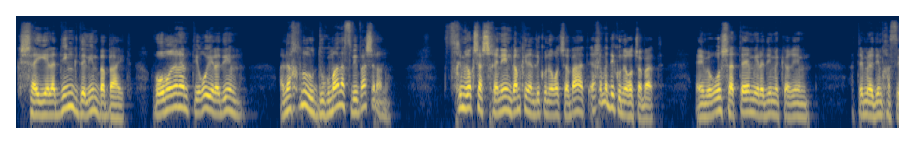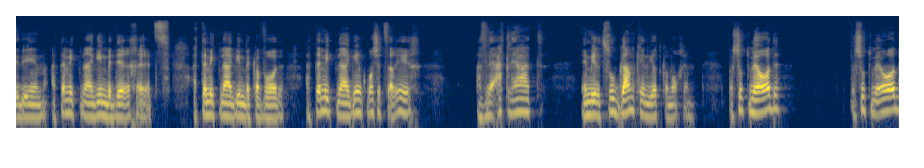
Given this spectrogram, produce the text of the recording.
כשהילדים גדלים בבית, אומר להם, תראו ילדים, אנחנו דוגמה לסביבה שלנו. צריכים לדאוג שהשכנים גם כן ידליקו נרות שבת. איך הם ידליקו נרות שבת? הם יראו שאתם ילדים יקרים, אתם ילדים חסידיים, אתם מתנהגים בדרך ארץ, אתם מתנהגים בכבוד, אתם מתנהגים כמו שצריך, אז לאט לאט הם ירצו גם כן להיות כמוכם. פשוט מאוד, פשוט מאוד,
